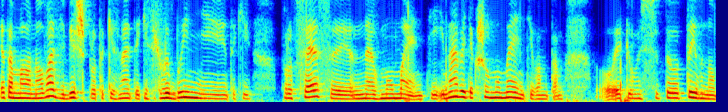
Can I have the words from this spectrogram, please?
Я там мала на увазі більш про такі, знаєте, якісь глибинні такі процеси не в моменті. І навіть якщо в моменті вам там е, якимось ситуативно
